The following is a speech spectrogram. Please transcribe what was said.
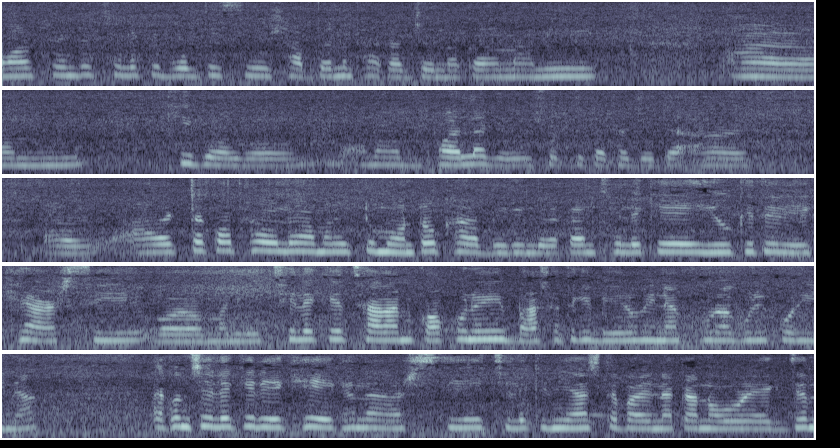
আমার ফ্রেন্ডের ছেলেকে বলতেছি সাবধানে থাকার জন্য কারণ আম, কি বলব আমার ভয় লাগে সত্যি কথা যেটা। আর আর আর একটা কথা হলো, আমার একটু মনটাও খারাপ দুদিন ধরে, কারণ ছেলেকে ইউকেতে রেখে আসছি। মানে ছেলেকে ছাড়া আমি কখনোই বাসা থেকে বের হই না, ঘোরাঘুরি করি না। এখন ছেলেকে রেখে এখানে আসছি, ছেলেকে নিয়ে আসতে পারি না, কারণ ওর এক্সাম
